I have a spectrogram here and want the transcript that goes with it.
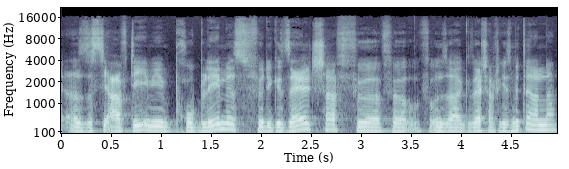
also dass die AfD irgendwie ein Problem ist für die Gesellschaft, für, für, für unser gesellschaftliches Miteinander.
